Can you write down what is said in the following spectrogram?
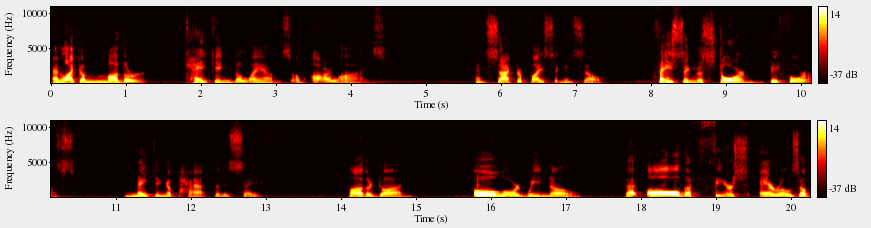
and like a mother taking the lambs of our lives and sacrificing himself, facing the storm before us, making a path that is safe. Father God, oh Lord, we know that all the fierce arrows of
